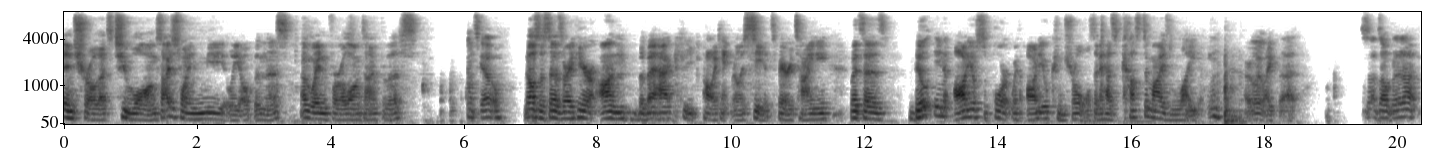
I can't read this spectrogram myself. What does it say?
intro that's too long, so I just want to immediately open this. I'm waiting for a long time for this. Let's go. It also says right here on the back, you probably can't really see it, it's very tiny, but it says built-in audio support with audio controls, and it has customized lighting. I really like that. So let's open it up.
